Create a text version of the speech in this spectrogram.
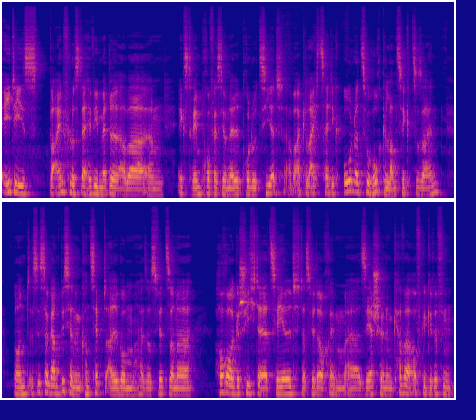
80s beeinflusster Heavy Metal, aber ähm, extrem professionell produziert, aber gleichzeitig ohne zu hochglanzig zu sein. Und es ist sogar ein bisschen ein Konzeptalbum. Also es wird so eine Horrorgeschichte erzählt. Das wird auch im äh, sehr schönen Cover aufgegriffen.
